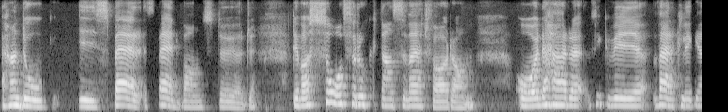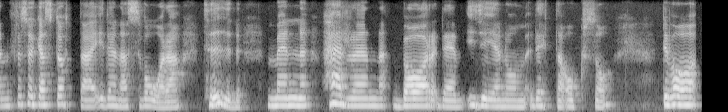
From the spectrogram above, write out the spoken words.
han dog i spär, spädbarnsdöd. Det var så fruktansvärt för dem. Och det här fick vi verkligen försöka stötta i denna svåra tid. Men Herren bar dem igenom detta också. Det var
